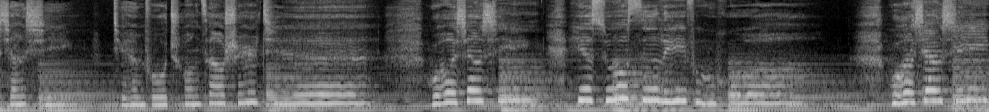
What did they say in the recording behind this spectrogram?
相信。天赋创造世界，我相信耶稣死里复活，我相信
